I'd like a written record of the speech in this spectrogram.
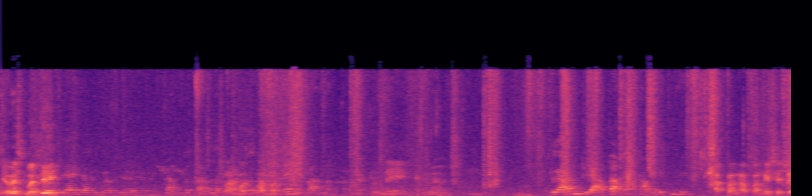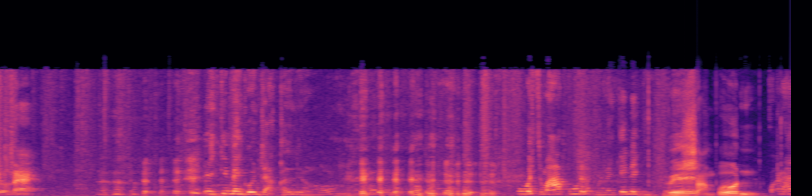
Ya wis, Dik. Selamat, selamat. Selamat. Ini Lan di abang-abang iki. abang-abangnya sesuk neh. Iki menggo jakel yo. Wis aku mlebu nang kene iki. Sampun. Kok ra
